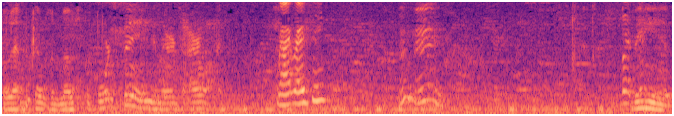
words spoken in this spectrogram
So that becomes the most important thing in their entire life. Right, Rosie? but The this.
